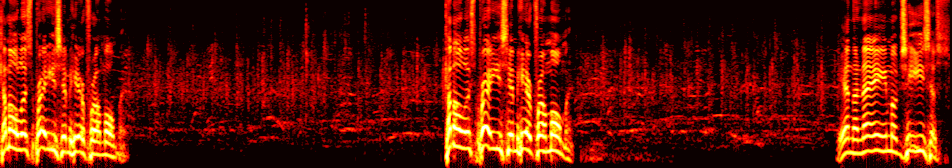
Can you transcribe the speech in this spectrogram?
Come on, let's praise him here for a moment. Come on, let's praise him here for a moment. In the name of Jesus.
